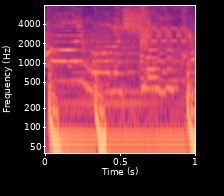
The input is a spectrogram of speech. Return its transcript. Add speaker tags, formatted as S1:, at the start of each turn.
S1: I'm on a sugar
